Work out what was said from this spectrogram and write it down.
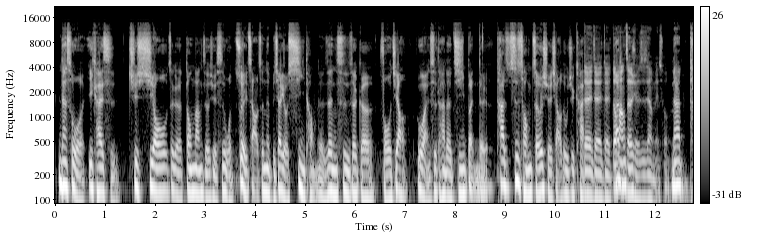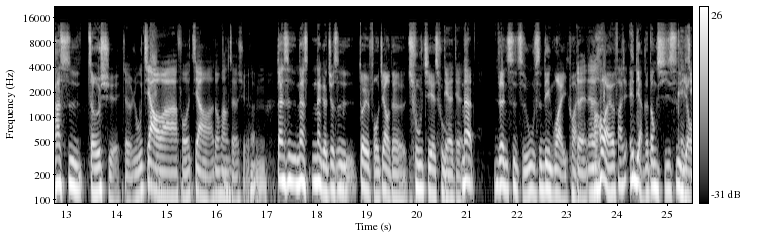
那是我一开始。去修这个东方哲学，是我最早真的比较有系统的认识这个佛教，不管是它的基本的，它是从哲学角度去看。对对对，东方哲学是这样，没错。那它是哲学，就儒教啊、佛教啊、东方哲学。嗯，但是那那个就是对佛教的初接触。对对。那认识植物是另外一块。对。然后后来发现，哎，两个东西是有。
